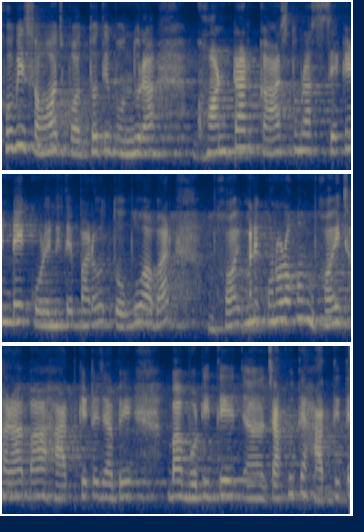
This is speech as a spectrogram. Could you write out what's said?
খুবই সহজ পদ্ধতি বন্ধুরা। ঘণ্টার কাজ তোমরা সেকেন্ডে করে নিতে পারো তবু আবার ভয় মানে কোনো রকম ভয় ছাড়া বা হাত কেটে যাবে বা বটিতে চাকুতে হাত দিতে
